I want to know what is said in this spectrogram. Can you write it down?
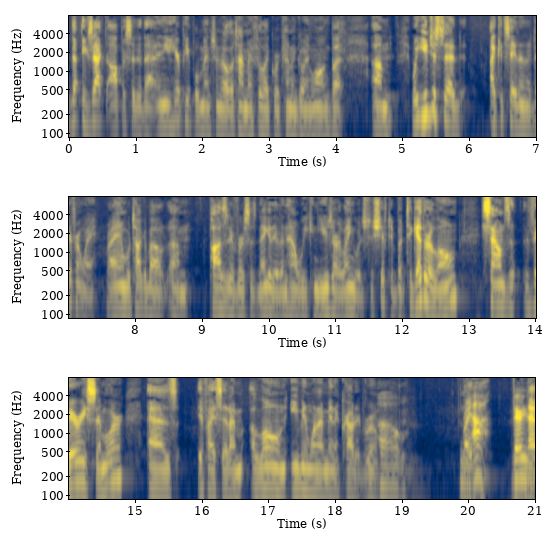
the exact opposite of that. And you hear people mention it all the time. I feel like we're kind of going long. But um, what you just said, I could say it in a different way, right? And we'll talk about um, positive versus negative and how we can use our language to shift it. But together alone sounds very similar as if I said I'm alone even when I'm in a crowded room. Oh, Right? yeah, very And that's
